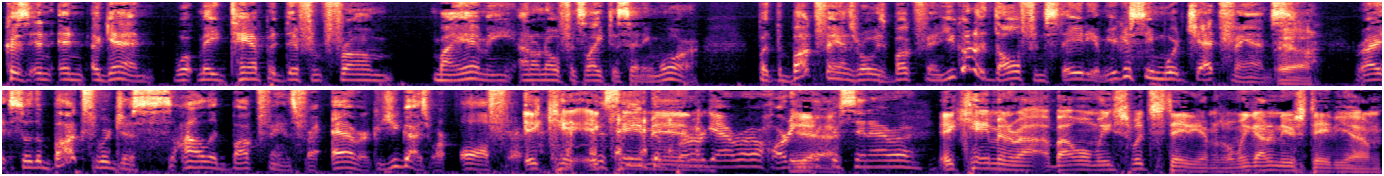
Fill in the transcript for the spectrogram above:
because and and again, what made Tampa different from Miami, I don't know if it's like this anymore, but the Buck fans were always Buck fans. You go to the Dolphin Stadium, you're gonna see more Jet fans. Yeah. Right, so the Bucks were just solid Buck fans forever because you guys were awful. It ca- it the Steve came in- DeBerg era, Hardy Yeah. Nickerson era. it came in about, about when we switched stadiums, when we got a new stadium,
